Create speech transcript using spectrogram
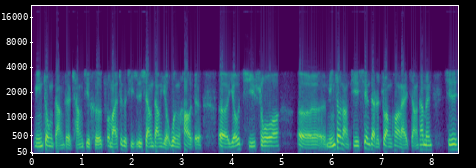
民众党的长期合作吗？这个其实相当有问号的。呃，尤其说呃民众党其实现在的状况来讲，他们其实。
